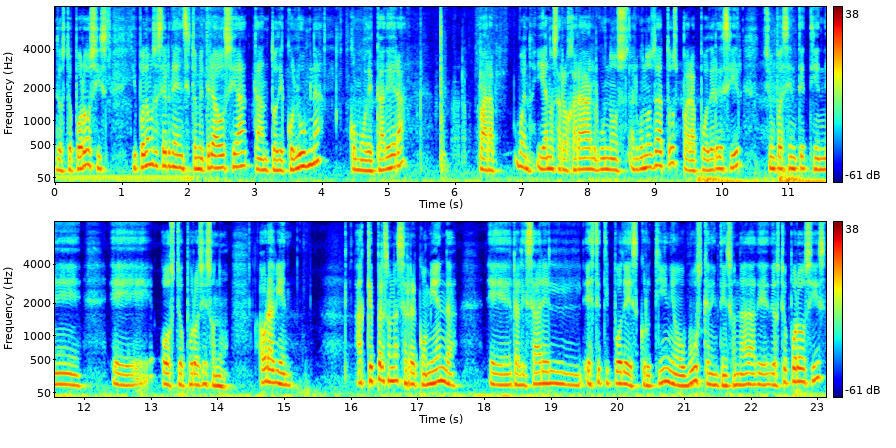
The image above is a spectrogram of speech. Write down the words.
de osteoporosis. Y podemos hacer densitometría ósea tanto de columna como de cadera para, bueno, ya nos arrojará algunos, algunos datos para poder decir si un paciente tiene osteoporosis o no. Ahora bien, ¿a qué personas se recomienda eh, realizar este tipo de escrutinio o búsqueda intencionada de, de osteoporosis?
